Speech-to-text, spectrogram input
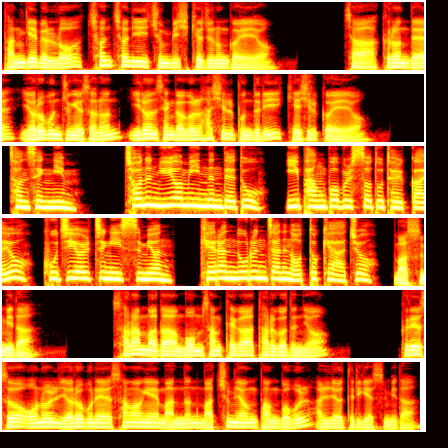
단계별로 천천히 준비시켜주는 거예요. 자, 그런데 여러분 중에서는 이런 생각을 하실 분들이 계실 거예요. 선생님, 저는 위험이 있는데도 이 방법을 써도 될까요? 고지혈증이 있으면 계란 노른자는 어떻게 하죠? 맞습니다. 사람마다 몸 상태가 다르거든요. 그래서 오늘 여러분의 상황에 맞는 맞춤형 방법을 알려드리겠습니다.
